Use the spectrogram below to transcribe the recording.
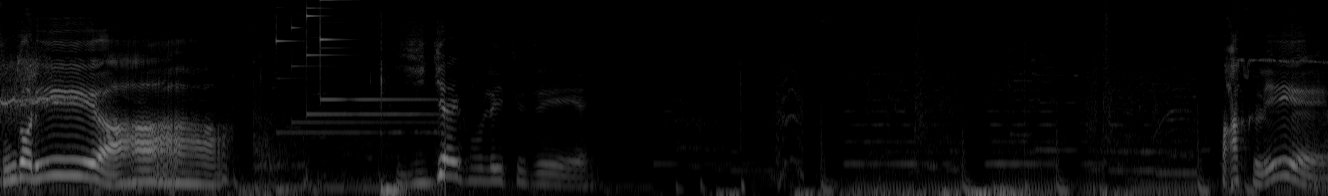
중거리 아 이게 굴리트지. 바클리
